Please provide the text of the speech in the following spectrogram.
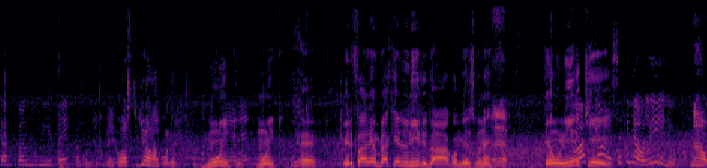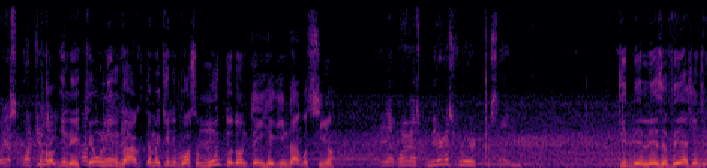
Tá ficando bonito, hein? Tá bonito. Ele gosta de água, né? Muito, muito. É. Ele faz lembrar aquele lírio da água mesmo, né? É. Tem um lírio Nossa, que... Isso aqui não é o lírio? Não, esse copo de É leite. copo de leite. Tem um lírio da água que também que ele gosta muito de onde tem reguinho d'água assim, ó. Ele agora é as primeiras flores que saíram. Que beleza ver a gente,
